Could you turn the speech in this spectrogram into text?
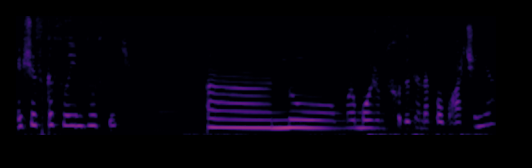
якщо скасуємо зустріч? А, ну, ми можемо сходити на побачення.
